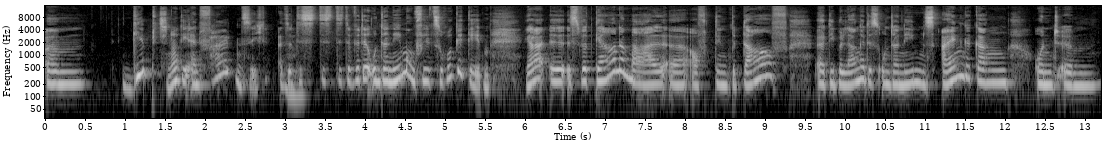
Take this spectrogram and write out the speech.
Ähm, gibt, ne, die entfalten sich. Also das, das, das, da wird der Unternehmung viel zurückgegeben. Ja, äh, es wird gerne mal äh, auf den Bedarf, äh, die Belange des Unternehmens eingegangen und ähm,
